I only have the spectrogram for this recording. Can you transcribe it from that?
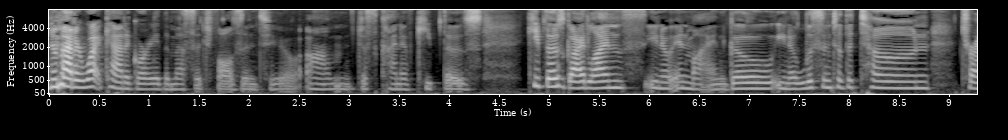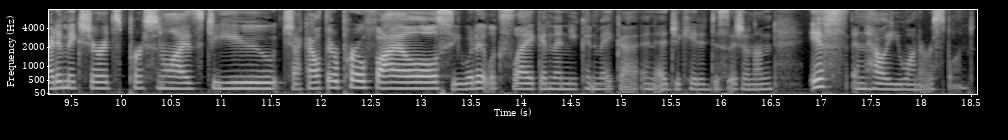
no matter what category the message falls into um, just kind of keep those keep those guidelines, you know, in mind. Go, you know, listen to the tone, try to make sure it's personalized to you, check out their profile, see what it looks like, and then you can make a, an educated decision on if and how you want to respond.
